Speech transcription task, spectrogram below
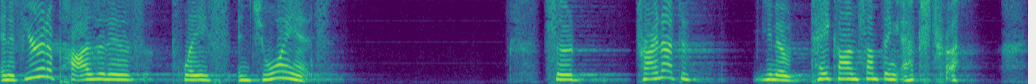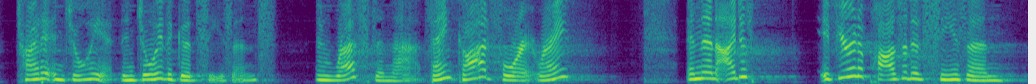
And if you're in a positive place, enjoy it. So try not to, you know, take on something extra. Try to enjoy it. Enjoy the good seasons and rest in that. Thank God for it, right? And then I just, if you're in a positive season,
